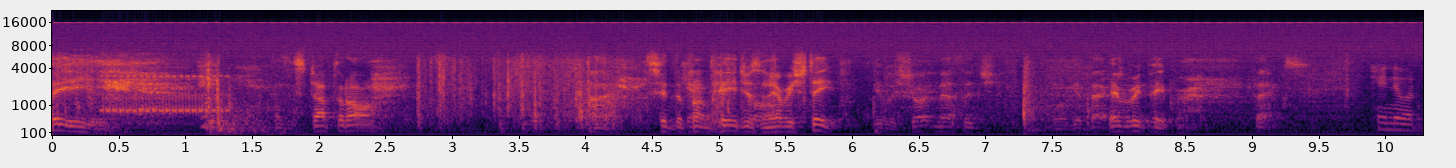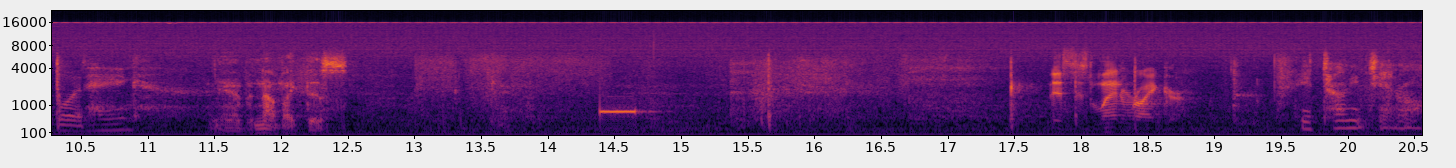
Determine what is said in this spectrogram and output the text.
Hey. Has it stopped at all? Uh, it's hit the front pages in every state. Give a short message, and we'll get back Every paper. Thanks. He knew it would, Hank. Yeah, but not like this. This is Len Riker. The Attorney General.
